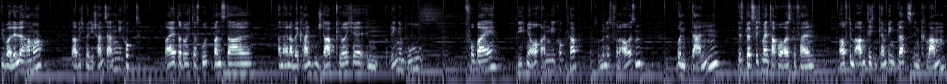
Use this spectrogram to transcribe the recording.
über Lillehammer. Da habe ich mir die Schanze angeguckt. Weiter durch das Gutbrandstal an einer bekannten Stabkirche in Ringebu vorbei, die ich mir auch angeguckt habe, zumindest von außen. Und dann ist plötzlich mein Tacho ausgefallen. Auf dem abendlichen Campingplatz in Quam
